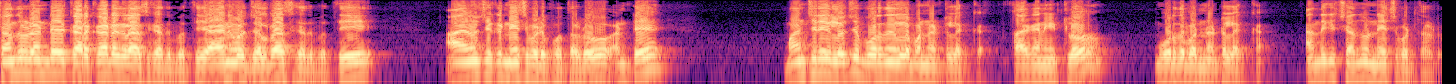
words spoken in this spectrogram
చంద్రుడు అంటే కర్కాటక రాశికి అధిపతి ఆయన కూడా జలరాశికి అధిపతి ఆయన వచ్చి ఇక్కడ నీచబడిపోతాడు అంటే మంచినీళ్ళు వచ్చి బురద నీళ్ళు పడినట్టు లెక్క తాగనీటిలో బురద పడినట్టు లెక్క. అందుకే చంద్రుడు నీచబడతాడు.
